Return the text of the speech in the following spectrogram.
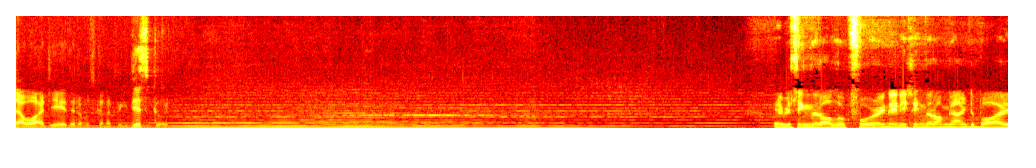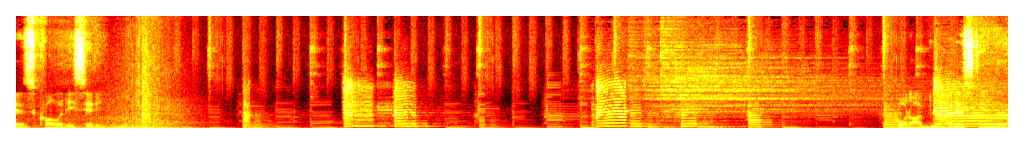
No idea that it was going to be this good. Everything that I look for in anything that I'm going to buy is quality city. What I've noticed in the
